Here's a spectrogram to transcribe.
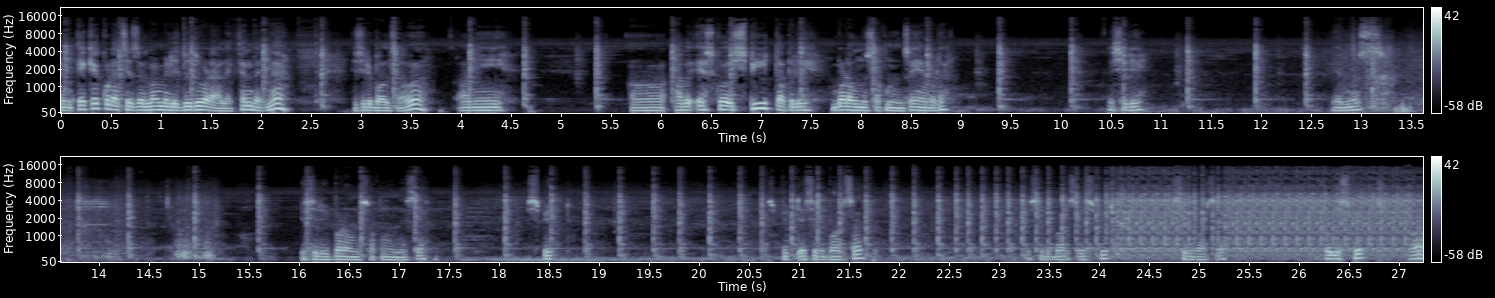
किनभने एक एकवटा चेजरमा मैले दुई दुईवटा हालेको थिएँ नि त होइन यसरी बल्छ हो अनि अब यसको स्पिड तपाईँले बढाउनु सक्नुहुन्छ यहाँबाट यसरी हेर्नुहोस् यसरी बढाउनु सक्नुहुनेछ स्पिड। स्पिड यसरी बढ्छ। यसरी बढ्छ स्पिड। यसरी बढ्छ। फुल स्पिड हो।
